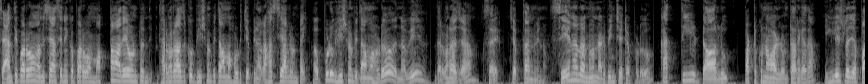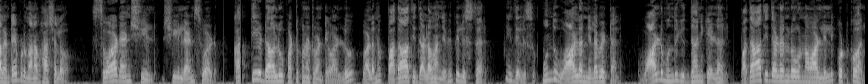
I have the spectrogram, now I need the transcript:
శాంతి పర్వం అనుశాసనిక పర్వం మొత్తం అదే ఉంటుంది. ధర్మరాజుకు భీష్మ పితామహుడు చెప్పిన రహస్యాలు ఉంటాయి. అప్పుడు భీష్మ పితామహుడు నవ్వి ధర్మరాజా సరే చెప్తాను విను. సేనలను నడిపించేటప్పుడు కత్తి డాలు పట్టుకున్న వాళ్ళు ఉంటారు కదా? ఇంగ్లీష్లో చెప్పాలంటే ఇప్పుడు మన భాషలో sword and shield shield and sword కత్తి డాలు పట్టుకున్నటువంటి వాళ్ళు వాళ్ళను పదాతి దళం అని చెప్పి పిలుస్తారు. నీకు తెలుసు. ముందు వాళ్ళని నిలబెట్టాలి. వాళ్ళు ముందు యుద్ధానికి వెళ్ళాలి. పదాతి దళంలో ఉన్న వాళ్ళు వెళ్ళి కొట్టుకోవాలి.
